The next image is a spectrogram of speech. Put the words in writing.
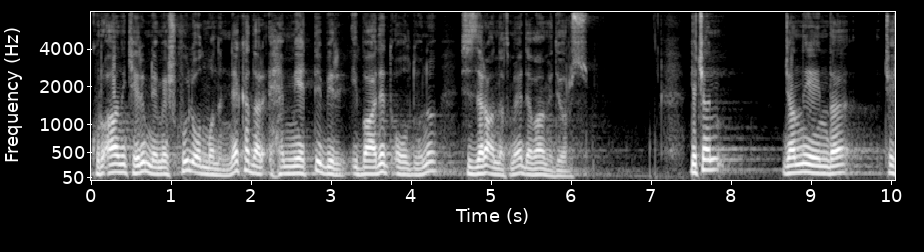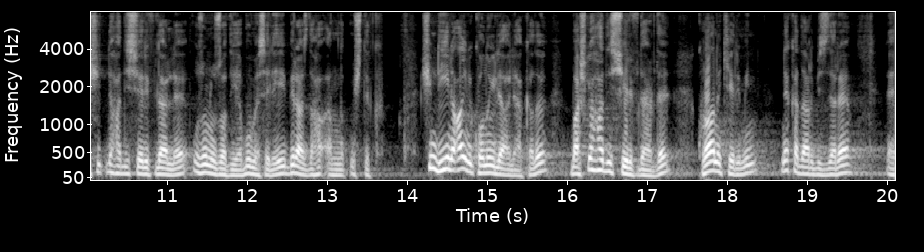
Kur'an-ı Kerim'le meşgul olmanın ne kadar ehemmiyetli bir ibadet olduğunu sizlere anlatmaya devam ediyoruz. Geçen canlı yayında çeşitli hadis-i şeriflerle uzun uzadıya bu meseleyi biraz daha anlatmıştık. Şimdi yine aynı konuyla alakalı başka hadis-i şeriflerde Kur'an-ı Kerim'in ne kadar bizlere e,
